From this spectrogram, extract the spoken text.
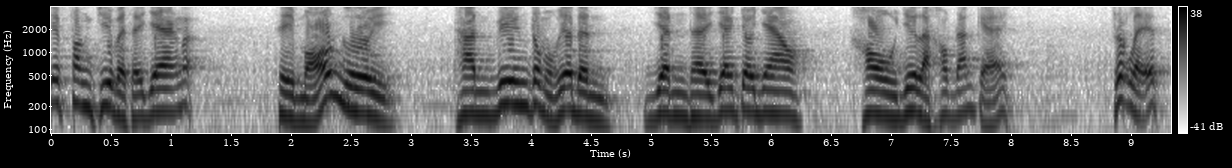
cái phân chia về thời gian đó, thì mỗi người thành viên trong một gia đình dành thời gian cho nhau hầu như là không đáng kể rất là ít.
